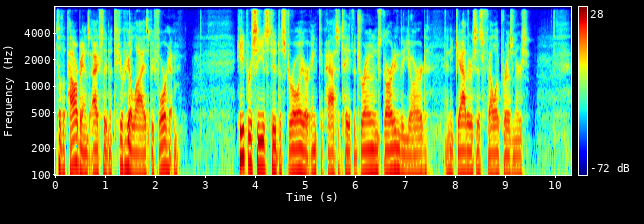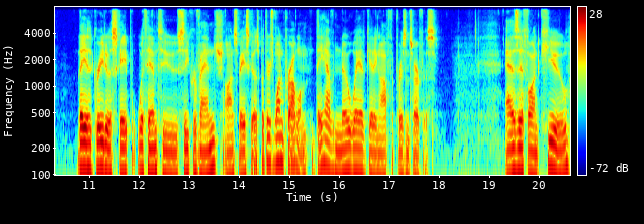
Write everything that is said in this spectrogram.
until the power bands actually materialize before him. He proceeds to destroy or incapacitate the drones guarding the yard, and he gathers his fellow prisoners. They agree to escape with him to seek revenge on Space Ghost, but there's one problem. They have no way of getting off the prison surface. As if on cue,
